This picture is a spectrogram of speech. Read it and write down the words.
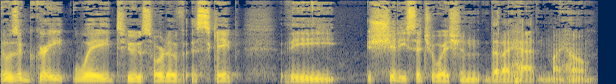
it was a great way to sort of escape the shitty situation that I had in my home.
